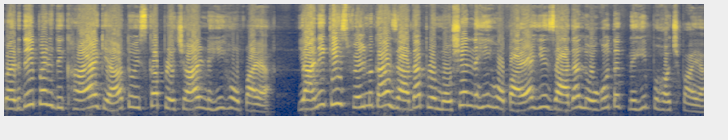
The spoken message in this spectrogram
पर्दे पर दिखाया गया तो इसका प्रचार नहीं हो पाया। यानी कि इस फ़िल्म का ज़्यादा प्रमोशन नहीं हो पाया, ये ज़्यादा लोगों तक नहीं पहुँच पाया।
